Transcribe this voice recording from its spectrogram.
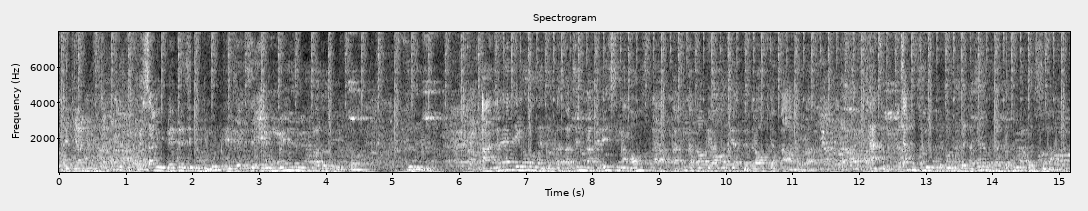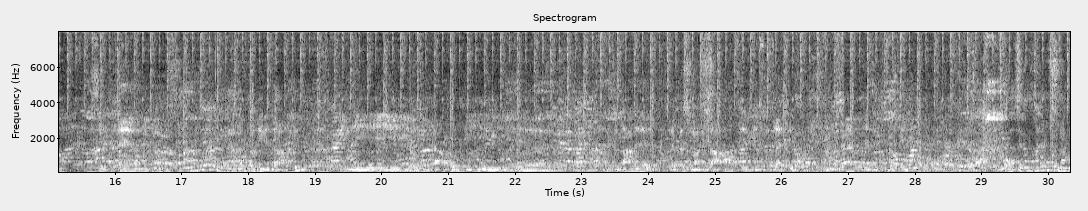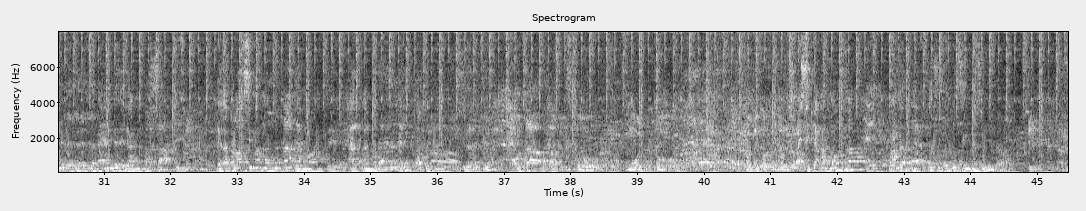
degli anni precedenti. Pensavi di mettersi di più e in un mese abbiamo fatto tutto. Andrea Rigone sta facendo una bellissima mostra partita proprio oggi a Pedrocchio a Padova. Anzi, diciamo subito per cosa stai facendo perché è la tua prima personale. Sì, è la mia prima personale, è una mostra di ritratti, quindi ho cercato di eh, rappresentare le personalità dei miei soggetti. Allora, se non sbaglio ci sono anche delle referenze degli anni passati. Per la prossima mostra abbiamo anche altre modelle da prendere in considerazione. Ho già, ho già visto molto, molte cose Come interessanti. si chiama la mostra e quando è aperta soprattutto se ingresso libero. Sì,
